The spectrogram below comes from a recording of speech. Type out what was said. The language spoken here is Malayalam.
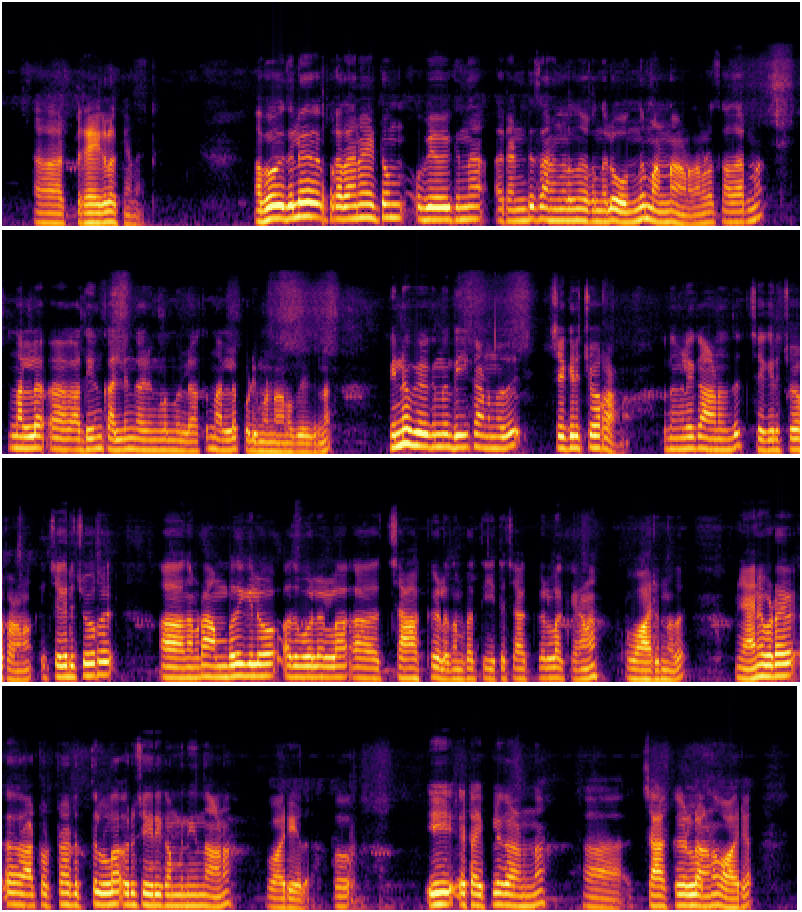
ട്രേകളൊക്കെയാണ് അപ്പോൾ ഇതിൽ പ്രധാനമായിട്ടും ഉപയോഗിക്കുന്ന രണ്ട് സാധനങ്ങൾ എന്ന് പറയുന്നത് ഒന്ന് മണ്ണാണ്. നമ്മൾ സാധാരണ നല്ല അധികം കല്ലും കാര്യങ്ങളൊന്നും ഇല്ലാത്ത നല്ല പൊടിമണ്ണാണ് ഉപയോഗിക്കുന്നത്. പിന്നെ ഉപയോഗിക്കുന്നത് ഈ കാണുന്നത് ചകിരിച്ചോറാണ്. അപ്പോൾ നിങ്ങൾ ഈ കാണുന്നത് ചകിരിച്ചോറാണ്. ഈ ചകിരിച്ചോറ് നമ്മുടെ അമ്പത് കിലോ അതുപോലെയുള്ള ചാക്കുകൾ നമ്മുടെ തീറ്റ ചാക്കുകളിലൊക്കെയാണ് വാരുന്നത്. ഞാനിവിടെ തൊട്ടടുത്തുള്ള ഒരു ചേരി കമ്പനിയിൽ നിന്നാണ് വാരിയത്. അപ്പോൾ ഈ ടൈപ്പിൽ കാണുന്ന ചാക്കുകളിലാണ് വാരുക.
